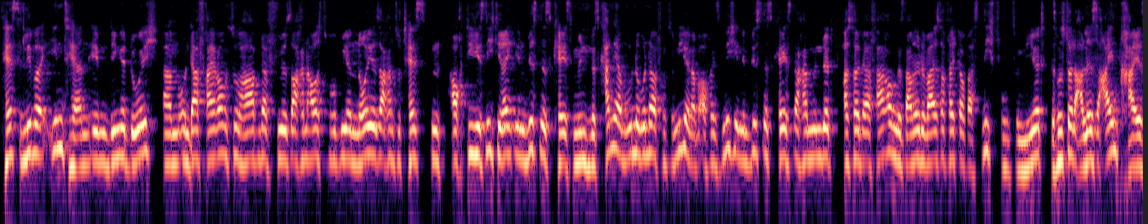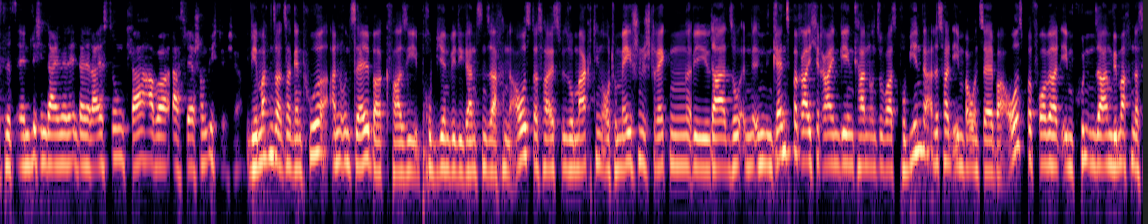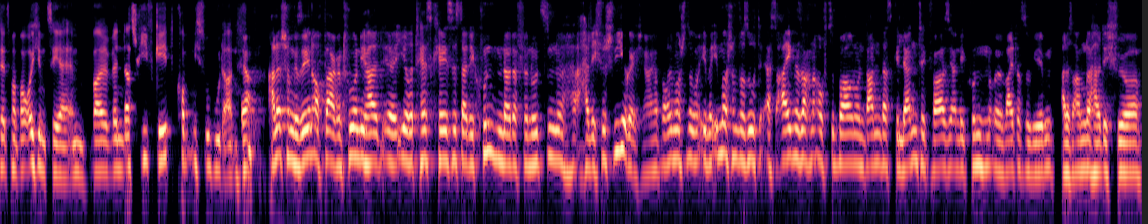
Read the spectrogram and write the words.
teste lieber intern eben Dinge durch ähm, und da Freiraum zu haben, dafür Sachen auszuprobieren, neue Sachen zu testen, auch die jetzt nicht direkt in den Business Case münden. Das kann ja wunderbar funktionieren, aber auch wenn es nicht in den Business Case nachher mündet, hast du halt Erfahrung gesammelt, du weißt auch vielleicht auch, was nicht funktioniert. Das musst du halt alles einpreisen letztendlich in deine, in deine Leistung, klar, aber das wäre schon wichtig. Ja. Wir machen es als Agentur an uns selber quasi, probieren wir die ganzen Sachen aus. Das heißt, so Marketing-Automation-Strecken, wie da so in, in Grenzbereiche reingehen kann und sowas, probieren wir alles halt eben bei uns selber aus, bevor wir halt eben Kunden sagen, wir machen das jetzt mal bei euch im CRM. Weil wenn das schief geht, kommt nicht so gut an. Ja, alles schon gesehen, auch bei Agenturen, die halt äh, ihre Testcases da die Kunden da dafür nutzen, halte ich für schwierig. Ich habe auch immer schon, immer, immer schon versucht, erst eigene Sachen aufzubauen und dann das Gelernte quasi an die Kunden äh, weiterzugeben. Alles andere halte ich für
